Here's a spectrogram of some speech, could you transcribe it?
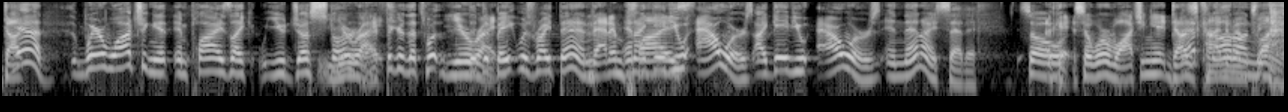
Dot- Yeah, we're watching it implies like you just started. You're I right. figured that's what You're the right. debate was right then. That implies, and I gave you hours. I gave you hours, and then I said it. So Okay, so we're watching it. Does kind not of on imply. me.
